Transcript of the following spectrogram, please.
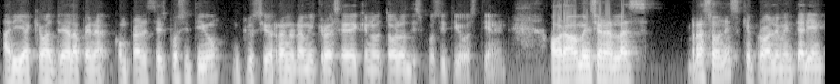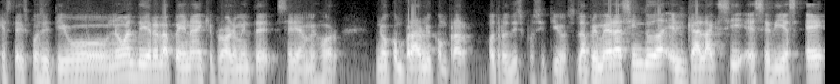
haría que valdría la pena comprar este dispositivo, inclusive ranura micro SD que no todos los dispositivos tienen. Ahora voy a mencionar las razones que probablemente harían que este dispositivo no valdría la pena y que probablemente sería mejor no comprarlo y comprar otros dispositivos. La primera, sin duda, el Galaxy S10e.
